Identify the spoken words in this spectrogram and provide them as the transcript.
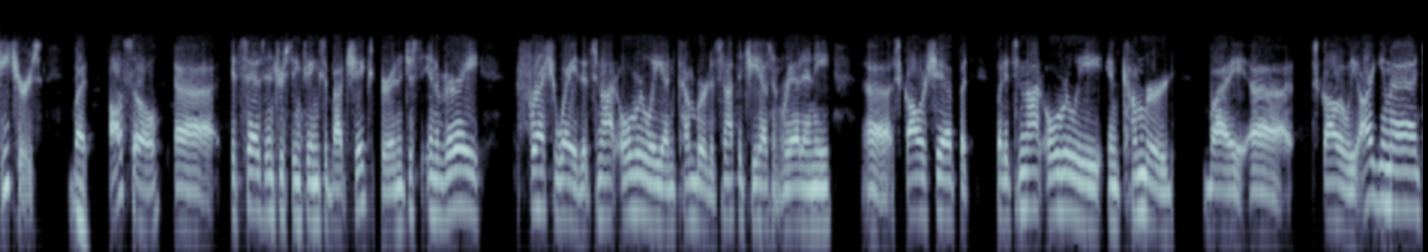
teachers, but also uh, it says interesting things about Shakespeare, and just in a very fresh way that's not overly encumbered. It's not that she hasn't read any uh, scholarship, but but it's not overly encumbered by uh, scholarly argument,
